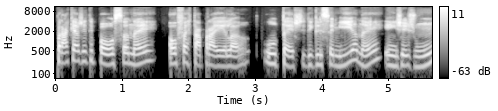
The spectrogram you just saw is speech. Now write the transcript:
para que a gente possa né, ofertar para ela o teste de glicemia, né, em jejum,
